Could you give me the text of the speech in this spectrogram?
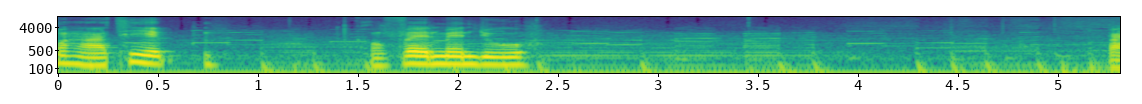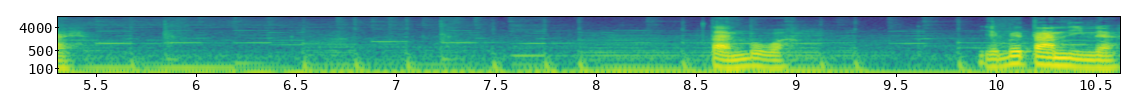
มหาเทพ ของแฟนเมนยูไป ตันบอกว่าวะยังไม่ตันอีกนะ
